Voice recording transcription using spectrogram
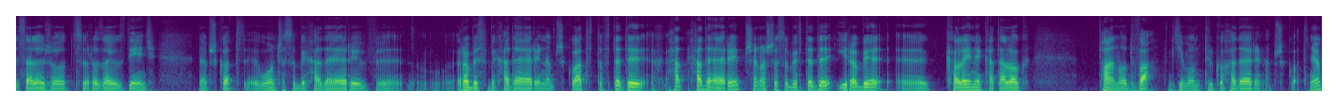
zależy od rodzaju zdjęć, na przykład łączę sobie HDR-y, w, robię sobie HDR-y na przykład, to wtedy HDR-y przenoszę sobie wtedy i robię y, kolejny katalog Pano 2, gdzie mam tylko HDR-y na przykład, nie?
